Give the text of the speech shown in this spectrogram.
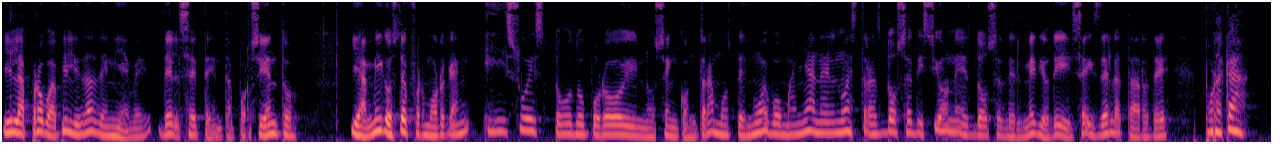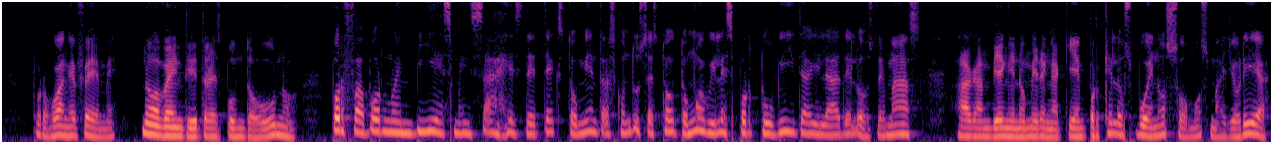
y la probabilidad de nieve del 70%. Y amigos de Formorgan, eso es todo por hoy. Nos encontramos de nuevo mañana en nuestras dos ediciones, 12 del mediodía y 6 de la tarde, por acá, por Juan FM 93.1. Por favor, no envíes mensajes de texto mientras conduces tu automóvil, es por tu vida y la de los demás. Hagan bien y no miren a quién, porque los buenos somos mayoría.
